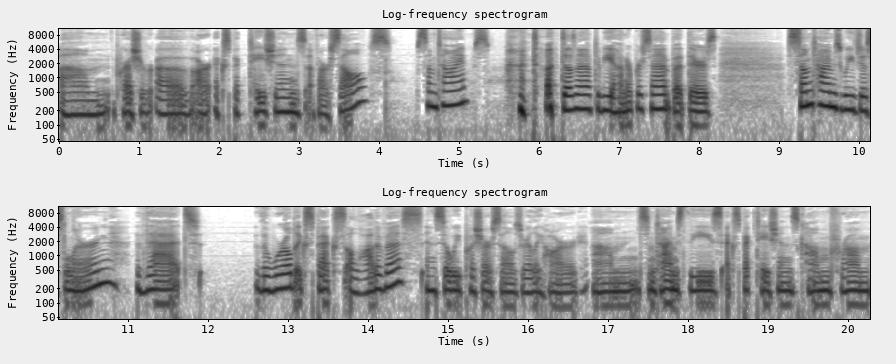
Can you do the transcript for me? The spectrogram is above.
um, the pressure of our expectations of ourselves sometimes. it doesn't have to be 100%, but there's sometimes we just learn that the world expects a lot of us, and so we push ourselves really hard. Um, sometimes these expectations come from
